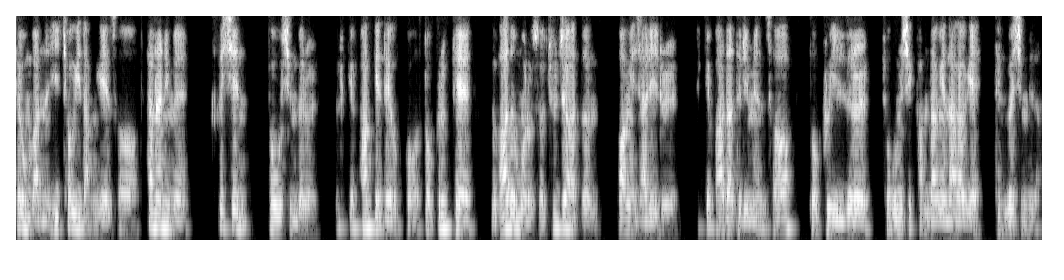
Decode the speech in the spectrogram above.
세움받는 이 초기 단계에서 하나님의 크신 도우심들을 이렇게 받게 되었고 또 그렇게 받음으로써 주저하던 왕의 자리를 이렇게 받아들이면서 또 그 일들을 조금씩 감당해 나가게 된 것입니다.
